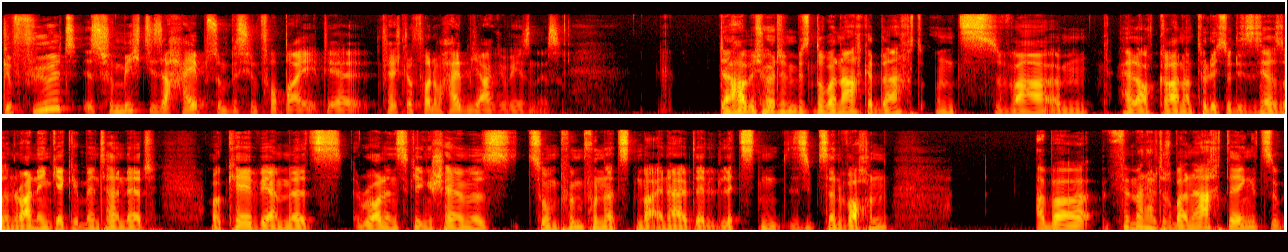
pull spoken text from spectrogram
gefühlt ist für mich dieser Hype so ein bisschen vorbei, der vielleicht noch vor einem halben Jahr gewesen ist. da habe ich heute ein bisschen drüber nachgedacht. Und zwar ähm, halt auch gerade natürlich so dieses Jahr so ein Running Gag im Internet. Okay, wir haben jetzt Rollins gegen Sheamus zum 500. Mal innerhalb der letzten 17 Wochen. Aber wenn man halt drüber nachdenkt, so,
